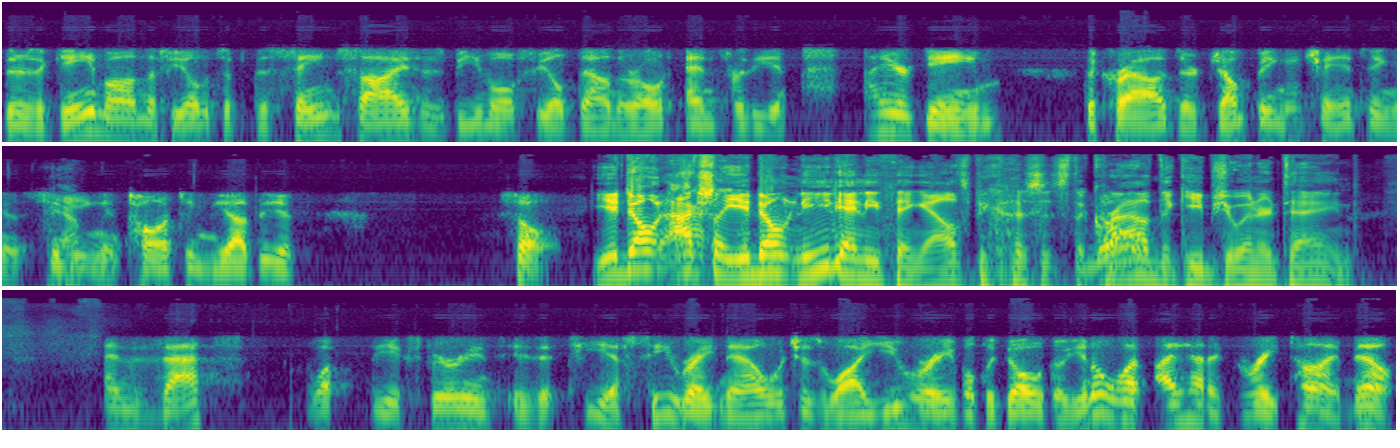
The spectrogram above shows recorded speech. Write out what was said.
There's a game on the field. It's the same size as BMO Field down the road, and for the entire game, the crowds are jumping and chanting and singing yep. and taunting the other. So you don't actually you don't need anything else because it's the no. crowd that keeps you entertained. And that's what the experience is at TFC right now, which is why you were able to go. Go, you know what? I had a great time. Now,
